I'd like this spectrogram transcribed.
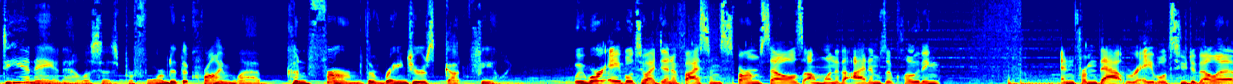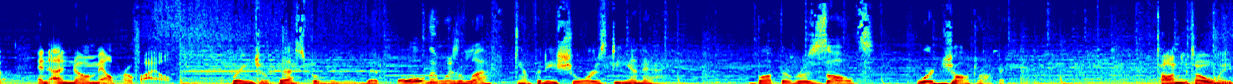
DNA analysis performed at the crime lab confirmed the ranger's gut feeling. We were able to identify some sperm cells on one of the items of clothing. And from that, we were able to develop an unknown male profile. Ranger Bess believed that all that was left Anthony Shore's DNA. But the results were jaw-dropping. Tanya told me,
